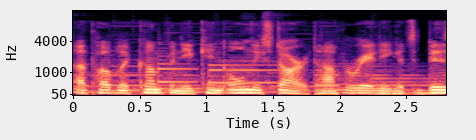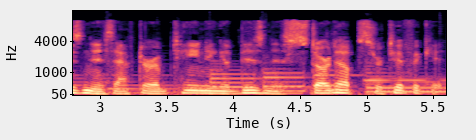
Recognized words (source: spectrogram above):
A public company can only start operating its business after obtaining a business startup certificate.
